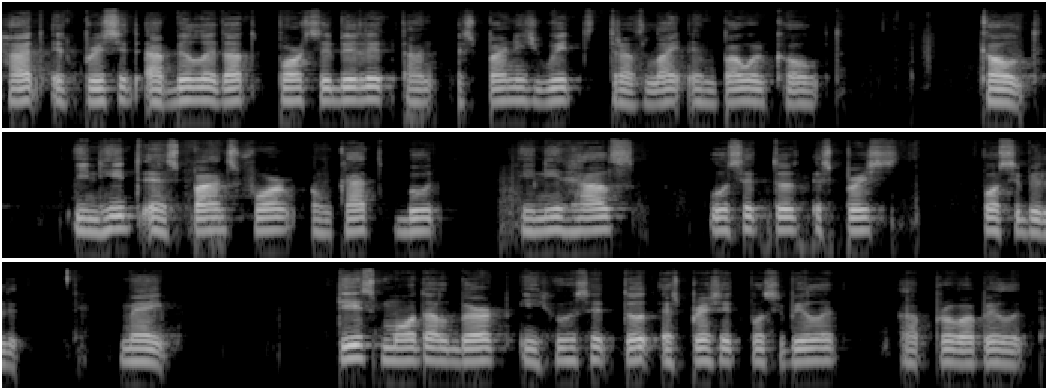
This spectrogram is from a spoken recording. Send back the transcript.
had, expressed, ability, possibility, and Spanish with translate and power code. Code. In it expands form on cat but in it has used to express possibility. May. This modal verb is used to express it possibility and uh, probability.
